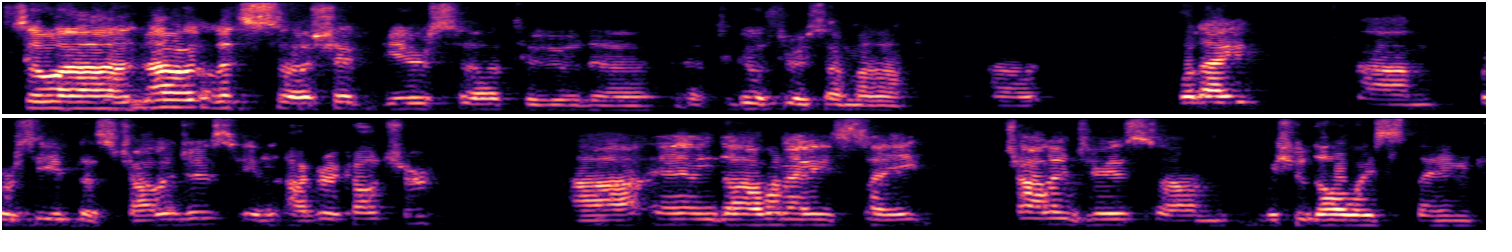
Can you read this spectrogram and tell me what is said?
so uh, now let's uh, shift gears uh, to the uh, to go through some uh, what I um, perceived as challenges in agriculture. and when I say challenges, um, we should always think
